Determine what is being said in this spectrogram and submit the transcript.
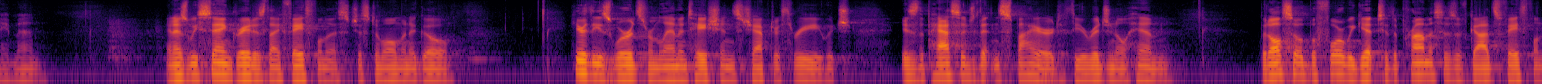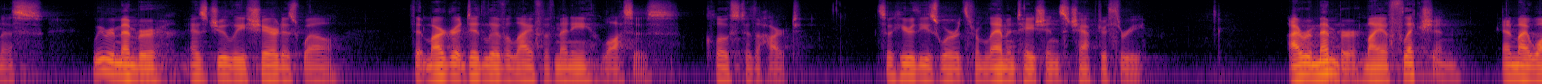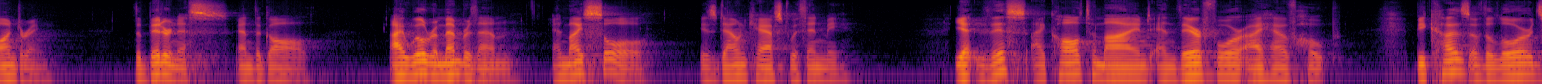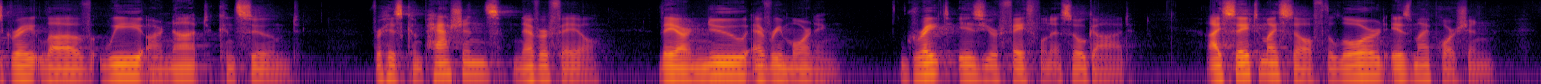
Amen. And as we sang, Great is Thy Faithfulness just a moment ago, hear these words from Lamentations chapter 3, which is the passage that inspired the original hymn. But also, before we get to the promises of God's faithfulness, we remember, as Julie shared as well, that Margaret did live a life of many losses close to the heart. So, hear these words from Lamentations chapter 3. I remember my affliction and my wandering, the bitterness and the gall. I will remember them, and my soul is downcast within me. Yet this I call to mind, and therefore I have hope. Because of the Lord's great love, we are not consumed, for his compassions never fail. They are new every morning. Great is your faithfulness, O God. I say to myself, The Lord is my portion,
